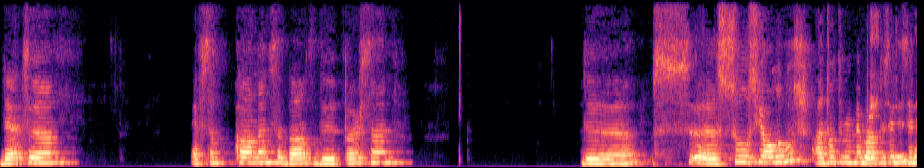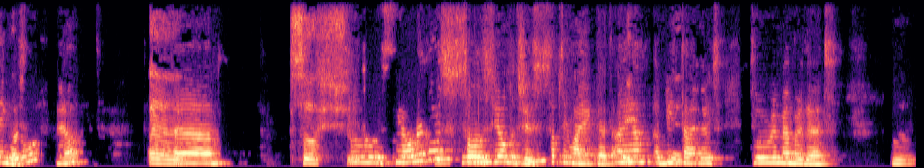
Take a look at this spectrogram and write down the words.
that um, have some comments about the person, the uh, sociologos. I don't remember how to say this in English. You know, Uh, um, so, sociologos, sociologists, something like that. I am a bit tired to remember that. mm,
